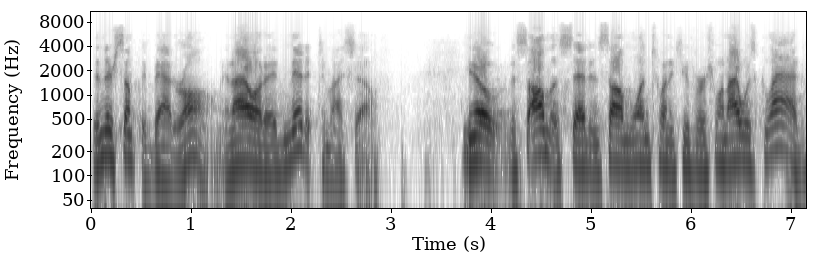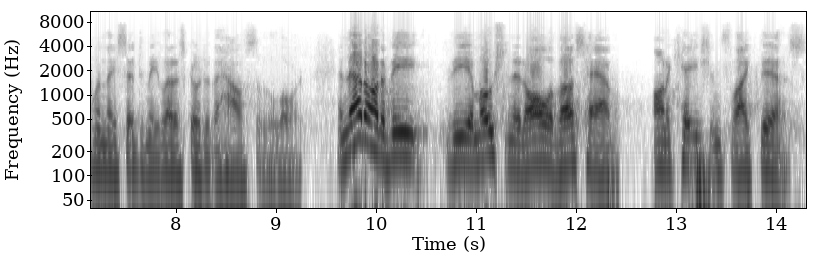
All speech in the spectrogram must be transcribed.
then there's something bad wrong, and I ought to admit it to myself. You know, the psalmist said in Psalm 122 verse 1, I was glad when they said to me, let us go to the house of the Lord. And that ought to be the emotion that all of us have on occasions like this.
